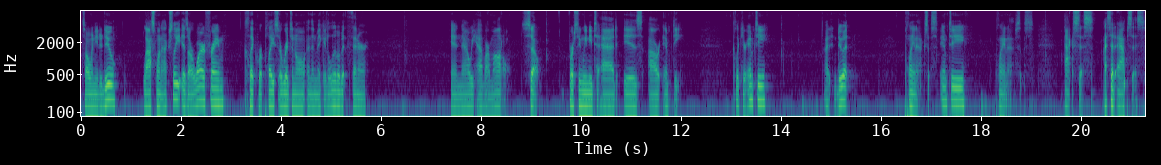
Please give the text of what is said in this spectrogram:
that's all we need to do. Last one actually is our wireframe. Click replace original and then make it a little bit thinner and now we have our model. So first thing we need to add is our empty. Click your empty. I didn't do it. Plane axis. Empty. Plane axis. Axis. I said apsis.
